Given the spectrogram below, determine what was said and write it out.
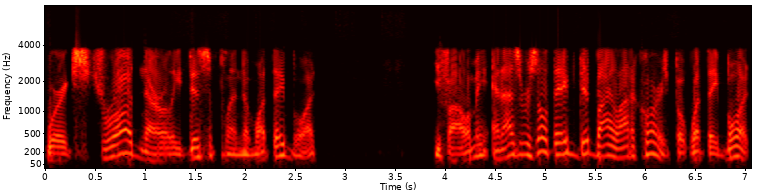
were extraordinarily disciplined in what they bought. You follow me? And as a result, they did buy a lot of cars, but what they bought,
